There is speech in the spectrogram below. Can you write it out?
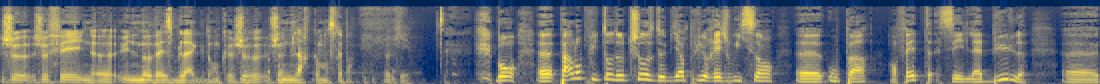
je, je fais une, une mauvaise blague, donc je, je ne la recommencerai pas. Ok. Bon, euh, parlons plutôt d'autre chose, de bien plus réjouissant euh, ou pas. En fait, c'est la bulle euh,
